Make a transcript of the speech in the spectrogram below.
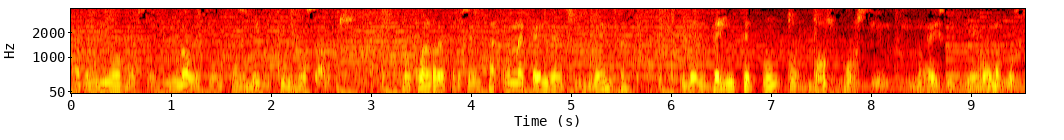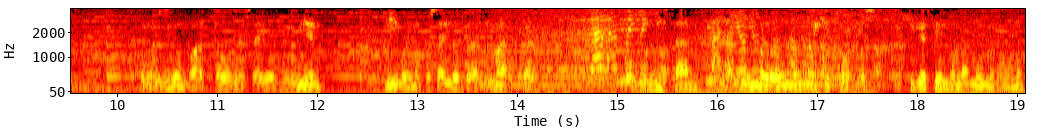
ha vendido 12.922 autos, lo cual representa una caída en sus ventas del 20.2%. Así que bueno, pues como les digo, no a todos les ha ido muy bien. Y bueno, pues hay otras marcas como Nissan, que es la número uno en México, pues aunque sigue siendo la número uno,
